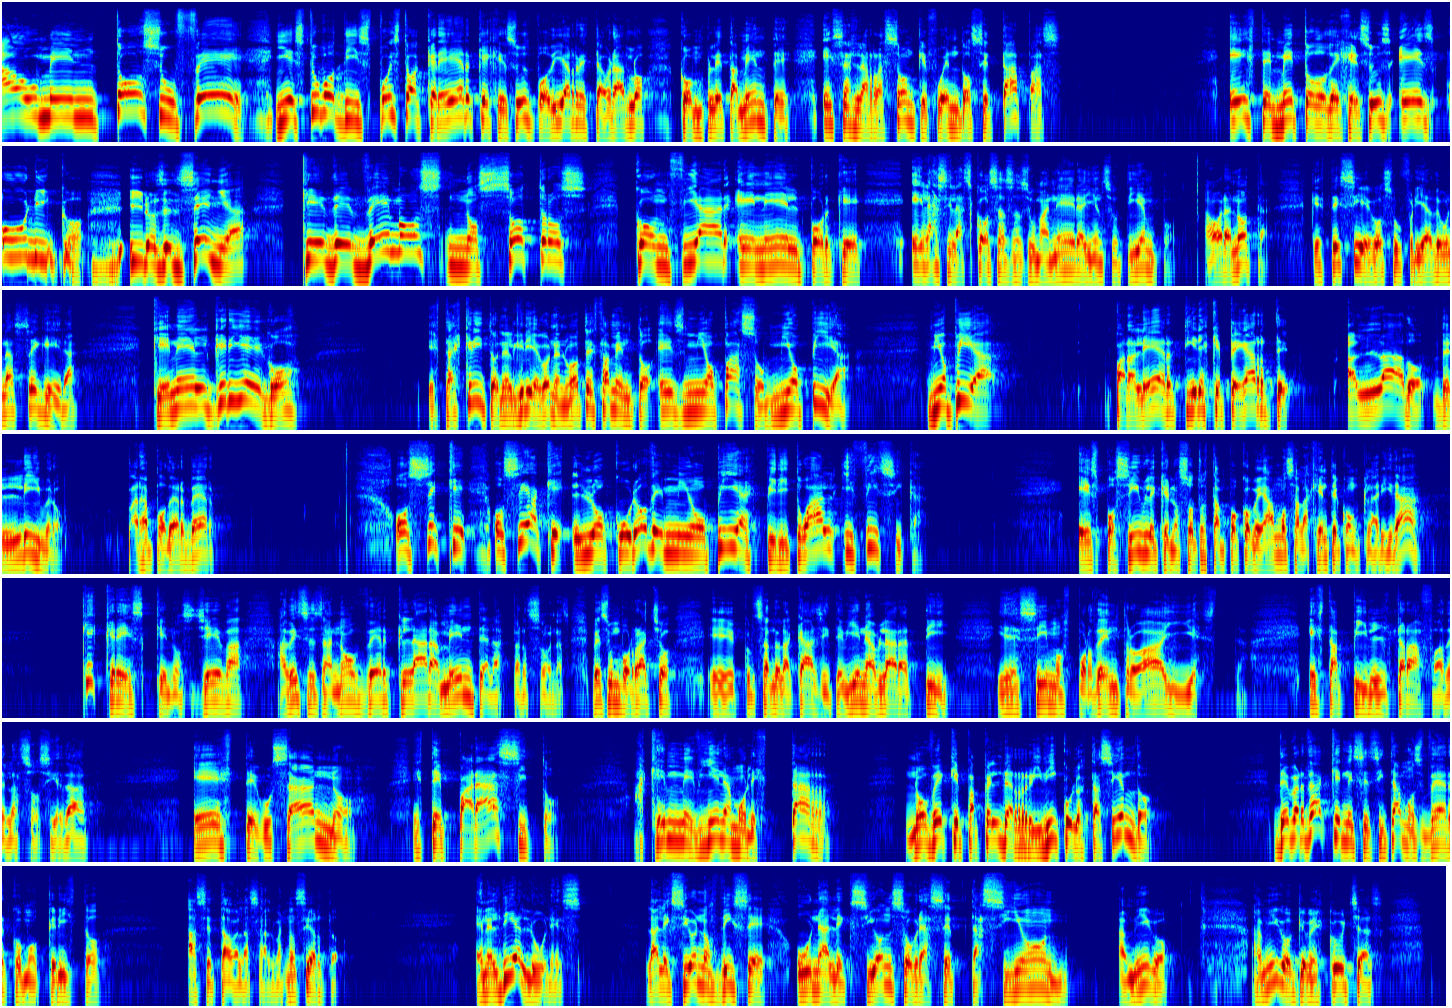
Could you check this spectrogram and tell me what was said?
aumentó su fe y estuvo dispuesto a creer que Jesús podía restaurarlo completamente. Esa es la razón que fue en dos etapas. Este método de Jesús es único y nos enseña que debemos nosotros confiar en Él porque Él hace las cosas a su manera y en su tiempo. Ahora nota que este ciego sufría de una ceguera que en el griego, está escrito en el griego, en el Nuevo Testamento, es miopaso, miopía. Miopía, para leer, tienes que pegarte al lado del libro para poder ver. O, o sea que lo curó de miopía espiritual y física. Es posible que nosotros tampoco veamos a la gente con claridad ¿Qué crees que nos lleva a veces a no ver claramente a las personas? Ves un borracho eh, cruzando la calle y te viene a hablar a ti y decimos por dentro, ay, esta, esta piltrafa de la sociedad, este gusano, este parásito, ¿a qué me viene a molestar? ¿No ve qué papel de ridículo está haciendo? De verdad que necesitamos ver como Cristo aceptaba las almas, ¿no es cierto? En el día lunes, la lección nos dice una lección sobre aceptación. Amigo, amigo que me escuchas,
